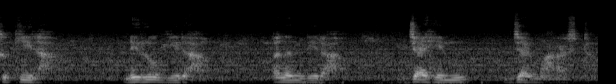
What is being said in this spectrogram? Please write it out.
सुखी राहा निरोगी राहा आनंदी राहा जय हिंद जय महाराष्ट्र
